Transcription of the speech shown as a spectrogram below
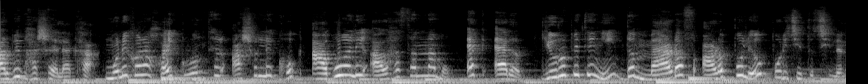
আরবি ভাষায় লেখা। মনে করা হয়, গ্রন্থের আসল লেখক আবু আলী আল হাসান নামক এক আরব ইউরোপে তিনি দ্য ম্যাড অফ আরব বলেও পরিচিত ছিলেন।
